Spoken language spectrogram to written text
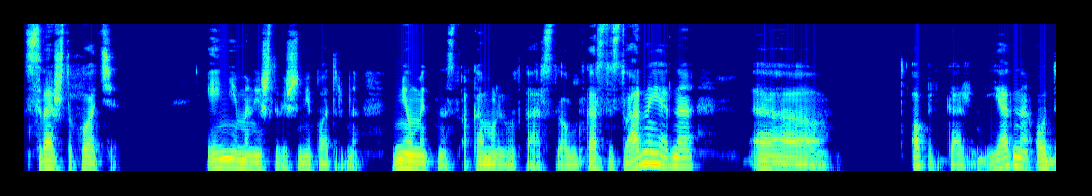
sve što hoće i njima ništa više nije potrebno. Ni umetnost, a kamoli lutkarstvo. Lutkarstvo je stvarno jedna, uh, opet kažem, jedna od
